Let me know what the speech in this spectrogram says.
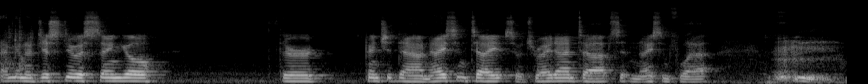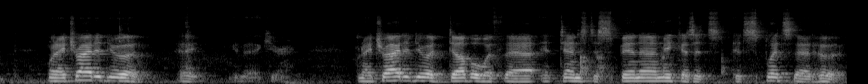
I'm gonna just do a single, third, pinch it down nice and tight so it's right on top, sitting nice and flat. when I try to do a, hey, get back here. When I try to do a double with that, it tends to spin on me because it's it splits that hook.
